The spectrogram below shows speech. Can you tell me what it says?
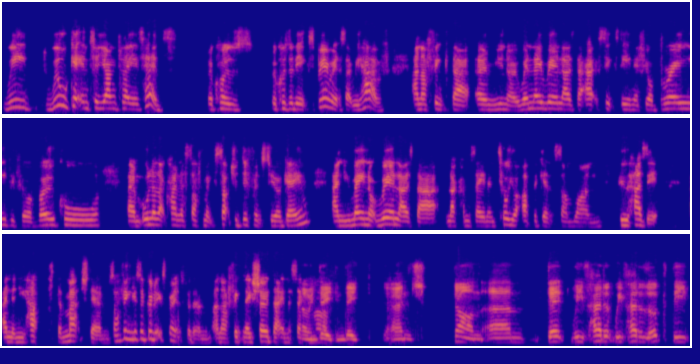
we will get into young players' heads because because of the experience that we have. And I think that um, you know, when they realise that at 16, if you're brave, if you're vocal, um, all of that kind of stuff makes such a difference to your game. And you may not realise that, like I'm saying, until you're up against someone who has it. And then you have to match them. So I think it's a good experience for them. And I think they showed that in the second Oh, half. indeed, indeed. And Sean, um, we've had a, we've had a look. The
